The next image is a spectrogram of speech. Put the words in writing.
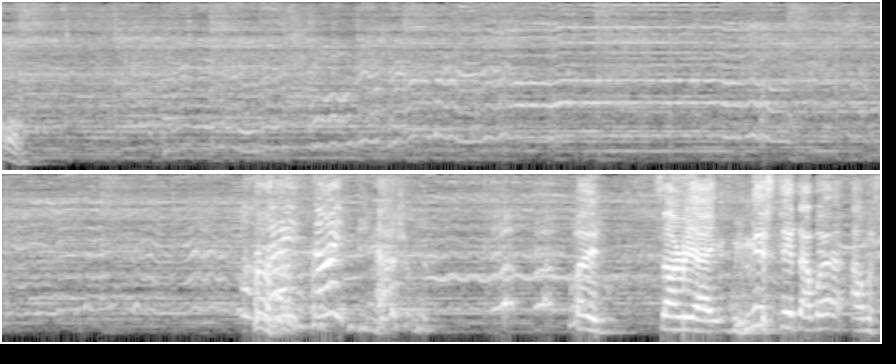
Oh. Wait, sorry, I we missed it. I was, I was.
